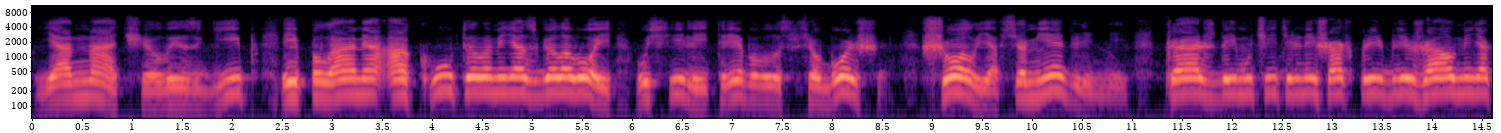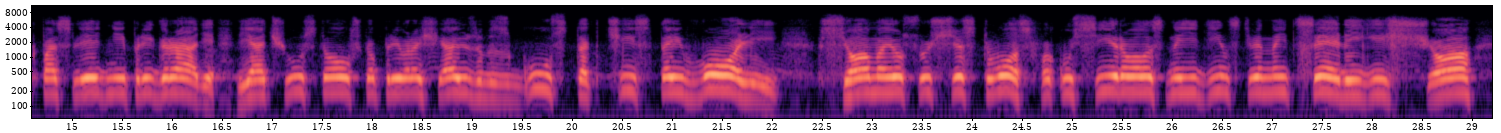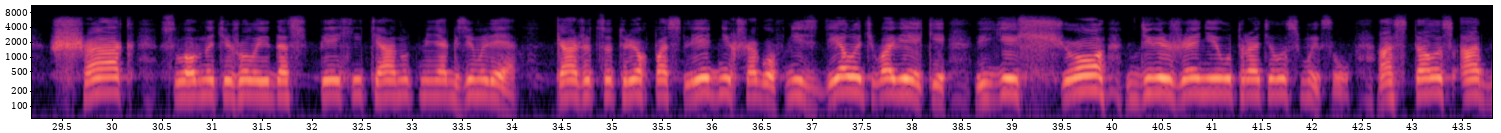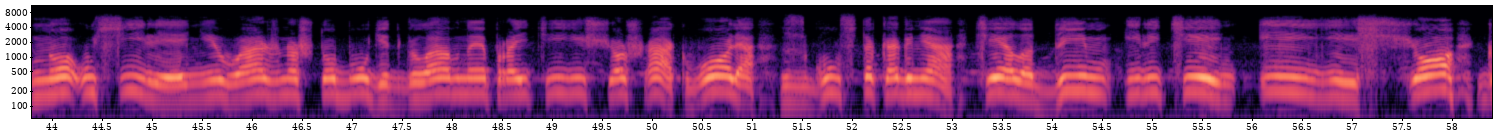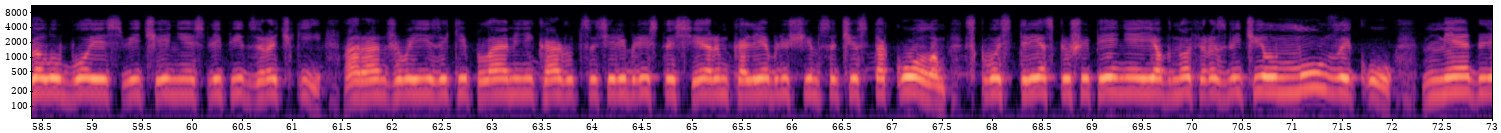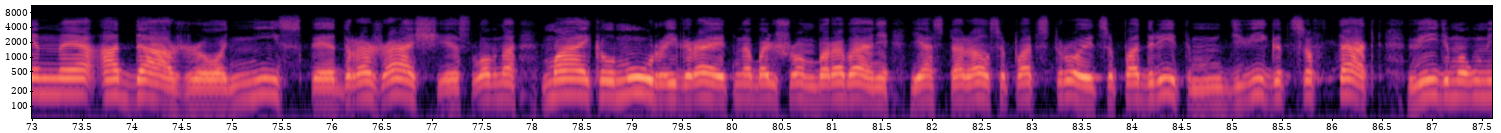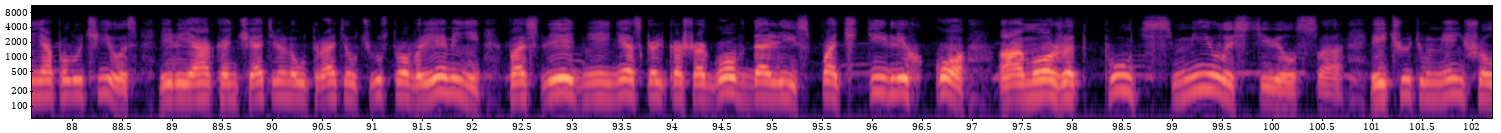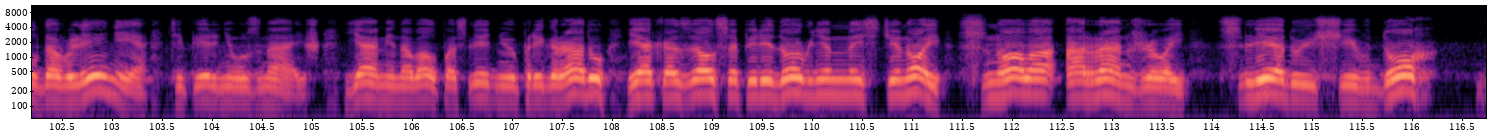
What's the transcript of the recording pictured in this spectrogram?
Я начал изгиб, и пламя окутало меня с головой. Усилий требовалось все больше. Шел я все медленней. Каждый мучительный шаг приближал меня к последней преграде. Я чувствовал, что превращаюсь в сгусток чистой воли. Все мое существо сфокусировалось на единственной цели — еще Шаг, словно тяжелые доспехи, тянут меня к земле. Кажется, трех последних шагов не сделать вовеки. Еще движение утратило смысл. Осталось одно усилие. Неважно, что будет. Главное — пройти еще шаг. Воля — сгусток огня. Тело — дым или тень. И еще еще голубое свечение слепит зрачки, оранжевые языки пламени кажутся серебристо-серым колеблющимся чистоколом. Сквозь треск и шипение я вновь различил музыку, медленное адажио, низкое, дрожащее, словно Майкл Мур играет на большом барабане. Я старался подстроиться под ритм, двигаться в такт. Видимо, у меня получилось, или я окончательно утратил чувство времени. Последние несколько шагов дались почти легко, а может, путь смилостивился и чуть уменьшил давление, теперь не узнаешь. Я миновал последнюю преграду и оказался перед огненной стеной, снова оранжевой. Следующий вдох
